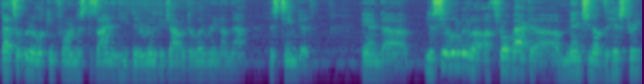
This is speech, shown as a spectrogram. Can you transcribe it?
That's what we were looking for in this design, and he did a really good job of delivering on that. His team did. And uh, you'll see a little bit of a, a throwback, a, a mention of the history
